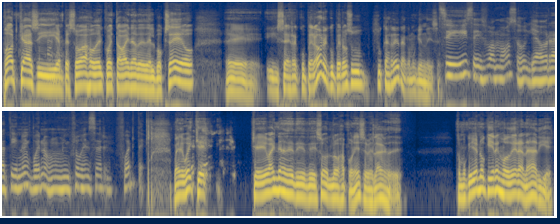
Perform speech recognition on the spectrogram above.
podcast y empezó a joder con esta vaina de- del boxeo eh, y se recuperó, recuperó su, su carrera, como quien dice. Sí, se hizo famoso y ahora tiene, bueno, un influencer fuerte. By the way, ¿qué, qué vaina de, de, de esos los japoneses, ¿verdad? Como que ellos no quieren joder a nadie.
